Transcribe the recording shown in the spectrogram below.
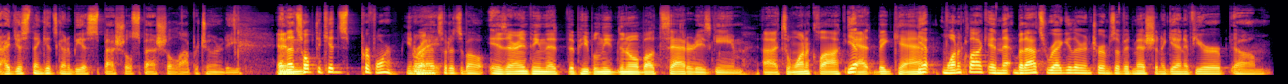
I just think it's going to be a special, special opportunity. And, let's hope the kids perform. You know, Right. that's what it's about. Is there anything that the people need to know about Saturday's game? Uh, it's a one o'clock Yep. at Big Cat. Yep, one o'clock, and that, but that's regular in terms of admission. Again, if you're um,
